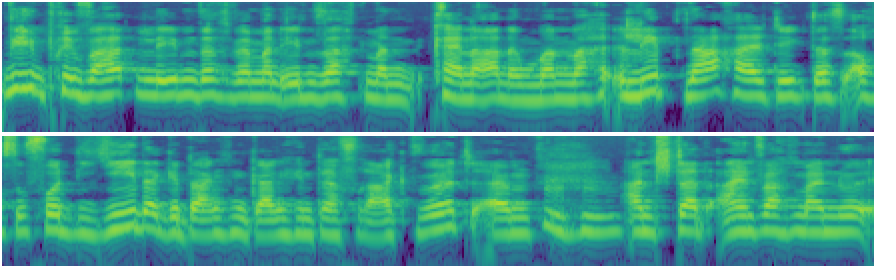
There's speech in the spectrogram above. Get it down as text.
wie im privaten Leben, dass wenn man eben sagt, man, keine Ahnung, man macht, lebt nachhaltig, dass auch sofort jeder Gedankengang hinterfragt wird, ähm, mhm. anstatt einfach mal nur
